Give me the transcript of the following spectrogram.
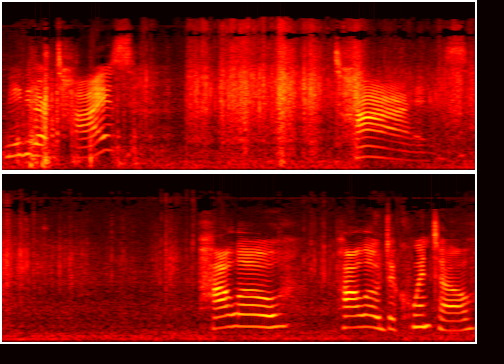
Maybe there are ties? Ties. Palo, Palo di Quinto.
